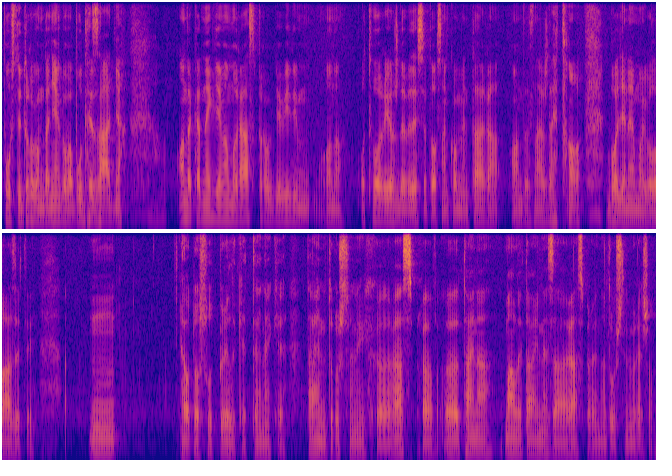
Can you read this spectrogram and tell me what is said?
pusti drugom da njegova bude zadnja. Onda kad negdje imamo raspravu gdje vidim ono, otvori još 98 komentara, onda znaš da je to bolje nemoj ulaziti. Mm, evo to su otprilike te neke tajne društvenih e, rasprav, e, tajna, male tajne za rasprave na društvenim mrežama.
